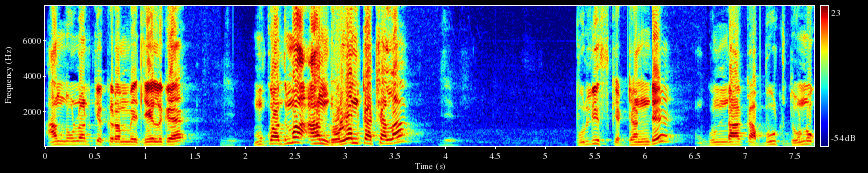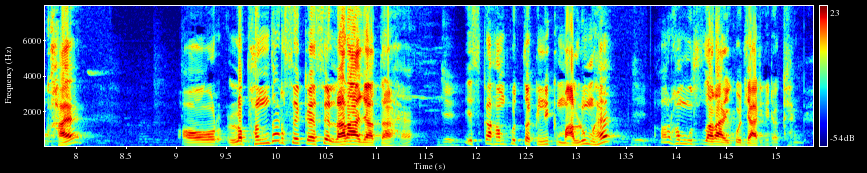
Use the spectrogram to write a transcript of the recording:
आंदोलन के क्रम में जेल गए। मुकदमा आंदोलन का चला। जी। पुलिस के डंडे गुंडा का बूट दोनों खाए और लफंदर से कैसे लड़ा जाता है जी। इसका हमको तकनीक मालूम है। और हम उस लड़ाई को जारी रखेंगे।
